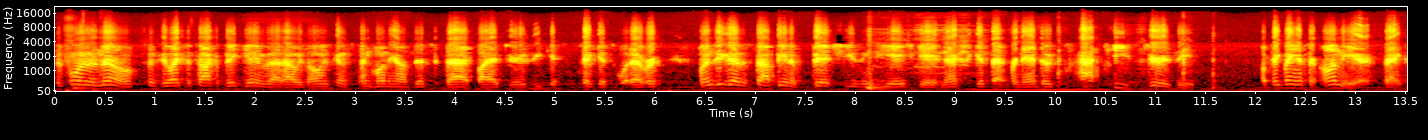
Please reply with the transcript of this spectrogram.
Just wanted to know, since he likes to talk a big game about how he's always going to spend money on this or that, buy a jersey, get some tickets, whatever. When do you guys stop being a bitch using DH Gate and actually get that Fernando Tatis jersey? I'll take my answer on the air. Thanks.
